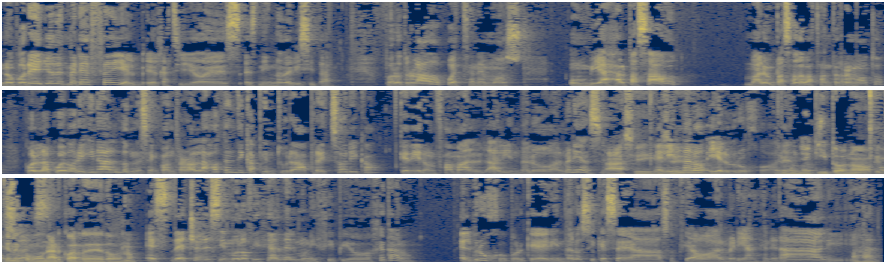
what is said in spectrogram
no por ello desmerece y el, el castillo es, es digno de visitar. Por otro lado, pues tenemos un viaje al pasado, ¿vale? Un pasado bastante remoto, con la cueva original donde se encontraron las auténticas pinturas prehistóricas que dieron fama al, al índalo almeriense. Ah, sí. El ese- índalo y el brujo. El muñequito, ¿no? Que tiene como es. un arco alrededor, ¿no? Es, de hecho, es el símbolo oficial del municipio getano. El brujo, porque el índalo sí que se ha asociado a Almería en general y, tal.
